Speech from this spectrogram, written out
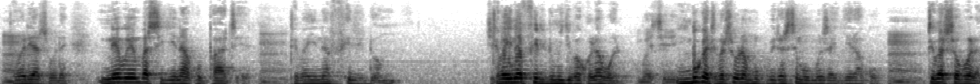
Tewali asobola. Ne bwemba sigina ku party tebalina freedom tebalina freedom gye bakola wano. Mbuga tebasobola mukubira simu muzajirako tebasobola.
